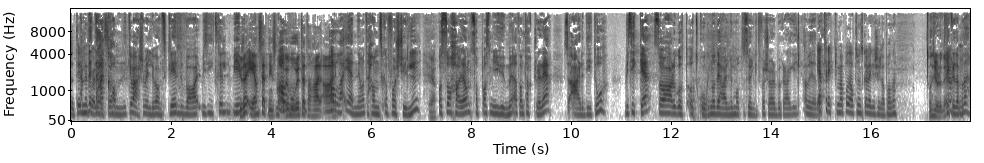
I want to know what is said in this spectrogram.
det til. Ja, men dette her kan ikke være så veldig vanskelig. Det var, hvis vi skal, vi, Jo, det er én setning som avgjør hvorvidt dette her er alle er enige om at han skal få skylden, Ja. og så har han såpass mye humor at han takler det. Så er det de to. Hvis ikke, så har det gått åt skogen, og det har en måte sørget for sjøl. Beklager. allerede. Jeg trekker meg på det at hun skal legge skylda på henne. Og Gjør du det? Trekker du deg på det?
